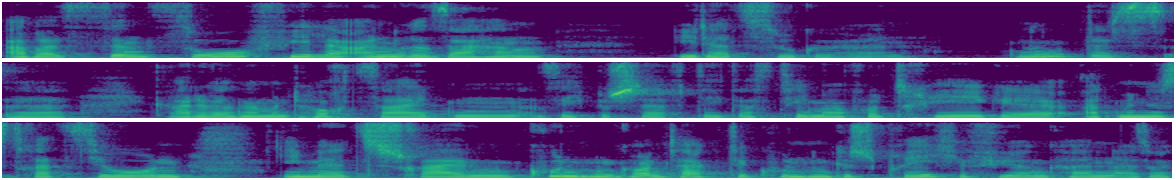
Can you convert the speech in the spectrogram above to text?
aber es sind so viele andere Sachen, die dazugehören. Ne? Das, äh, gerade wenn man mit Hochzeiten sich beschäftigt, das Thema Verträge, Administration, E-Mails schreiben, Kundenkontakte, Kundengespräche führen können, also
